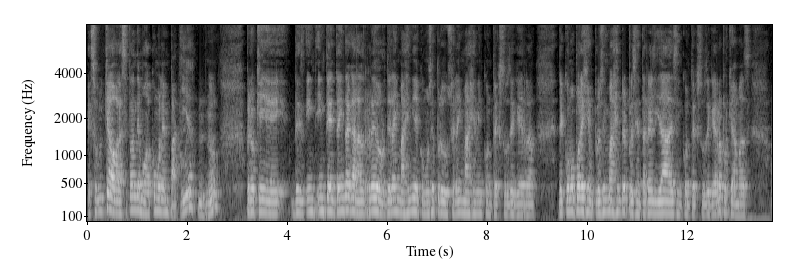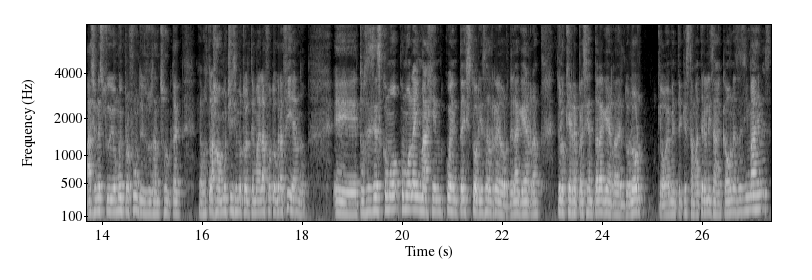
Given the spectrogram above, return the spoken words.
eso que ahora está tan de moda como la empatía, ¿no? Ujú. Pero que de- in- intenta indagar alrededor de la imagen y de cómo se produce la imagen en contextos de guerra, de cómo, por ejemplo, esa imagen representa realidades en contextos de guerra, porque además hace un estudio muy profundo y Susan Sontag, digamos, trabajado muchísimo todo el tema de la fotografía, ¿no? Eh, entonces es como, como la imagen cuenta historias alrededor de la guerra, de lo que representa la guerra, del dolor, que obviamente que está materializado en cada una de esas imágenes,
